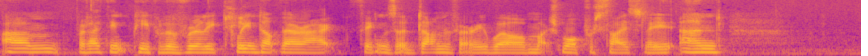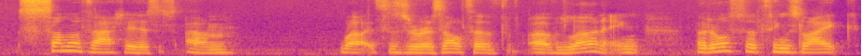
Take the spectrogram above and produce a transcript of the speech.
um, but I think people have really cleaned up their act. Things are done very well, much more precisely, and some of that is. Um, well, it's as a result of, of learning, but also things like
